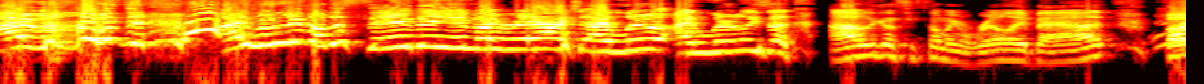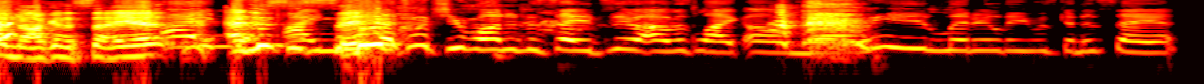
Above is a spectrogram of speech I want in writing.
I, I literally thought the same thing in my reaction. I literally, I literally said I was gonna say something really bad, but I'm not gonna say it. I, and it's the I same. knew that's what you wanted to say too. I was like, oh no, he literally was going to say it.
